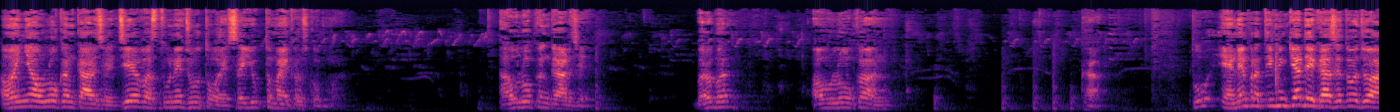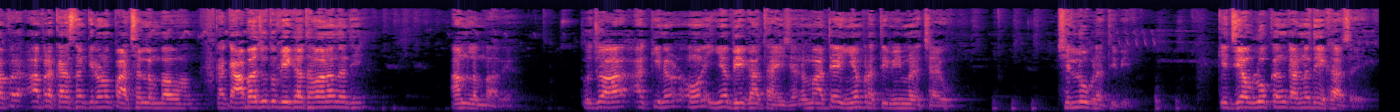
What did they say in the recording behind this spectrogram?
અહીંયા અવલોકનકાર છે. જે વસ્તુને જોતો હોય, સંયુક્ત માઇક્રોસ્કોપમાં. અવલોકનકાર છે. બરોબર? અવલોકન હા તો એને પ્રતિબિંબ ક્યાં દેખાશે? તો જો આ પ્રકાશના કિરણો પાછળ લંબાવવા. કારણ કે આ બાજુ તો ભેગા થવાના નથી. આમ લંબાવ્યા. તો જો આ આ કિરણો અહીંયા ભેગા થાય છે અને માટે અહીંયા પ્રતિબિંબ રચાયું. છેલ્લું પ્રતિબિંબ. કે જે અવલોકન કારણે દેખાશે.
